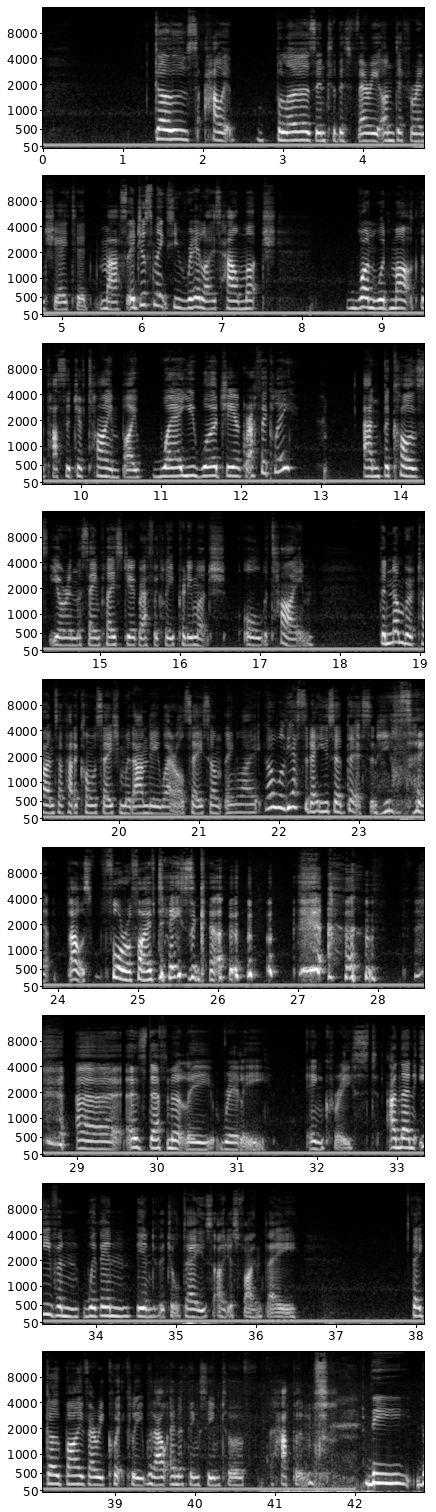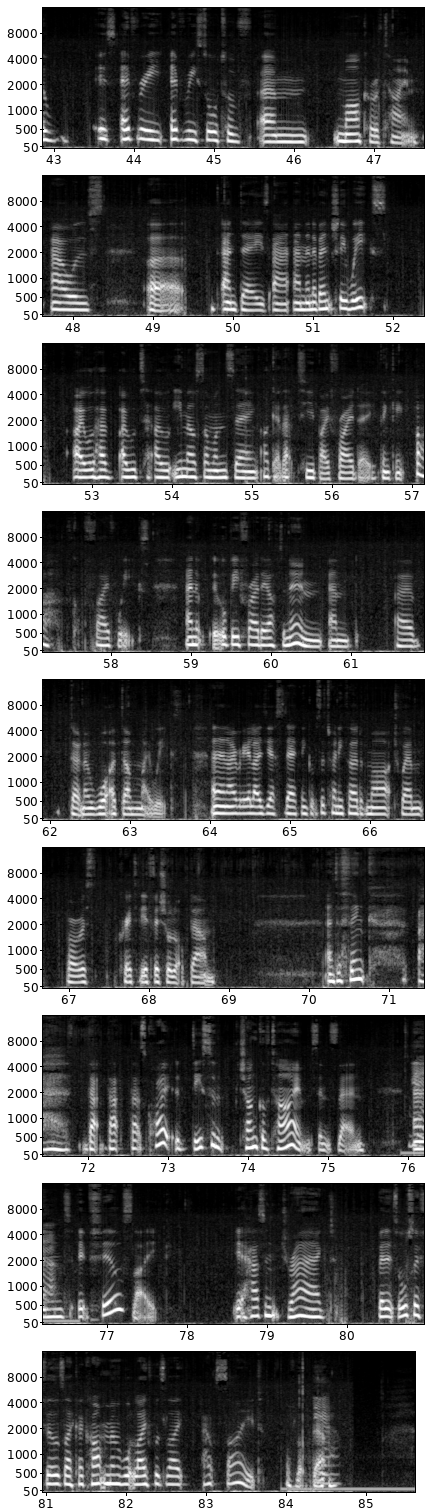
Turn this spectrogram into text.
goes, how it blurs into this very undifferentiated mass. It just makes you realize how much one would mark the passage of time by where you were geographically. And because you're in the same place geographically pretty much all the time, the number of times I've had a conversation with Andy where I'll say something like, "Oh well, yesterday you said this," and he'll say, "That was four or five days ago." um, uh, has definitely really increased, and then even within the individual days, I just find they they go by very quickly without anything seem to have happened. The the it's every every sort of um, marker of time, hours, uh, and days, and, and then eventually weeks. I will have I will t- I will email someone saying I'll get that to you by Friday, thinking oh I've got five weeks, and it, it will be Friday afternoon, and I don't know what I've done my weeks. And then I realised yesterday, I think it was the twenty third of March, when Boris created the official lockdown. And to think uh, that that that's quite a decent chunk of time since then, Yeah. and it feels like it hasn't dragged, but it also feels like I can't remember what life was like outside of lockdown. Yeah.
